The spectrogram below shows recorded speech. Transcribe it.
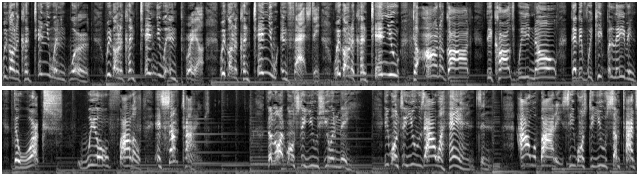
We're going to continue in word. We're going to continue in prayer. We're going to continue in fasting. We're going to continue to honor God because we know that if we keep believing, the works will follow. And sometimes the Lord wants to use you and me. He wants to use our hands and our bodies. He wants to use sometimes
